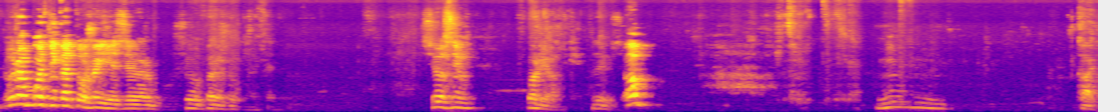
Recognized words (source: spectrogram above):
работника тоже есть арбуз. Что вы переживаете? Все с ним в порядке. Дивіться. Оп! М. Кайф.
